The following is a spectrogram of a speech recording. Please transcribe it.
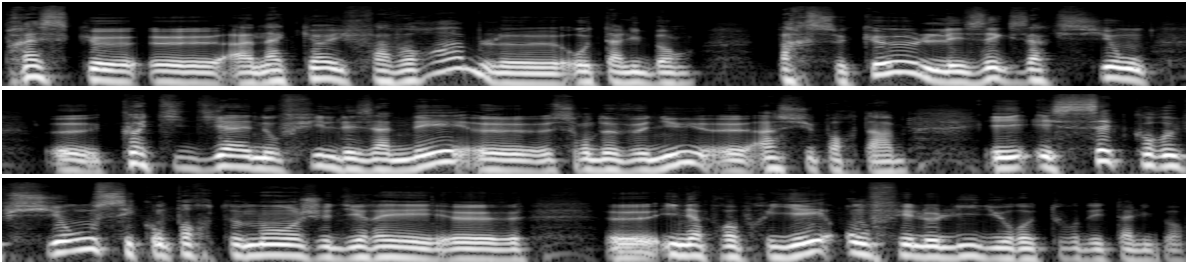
presque euh, un accueil favorable aux talibans, parce que les exactions quotidiennes au fil des années sont devenues insupportables. et, cette corruption, ces comportements, je dirais, euh, inappropriés ont fait le lit du retour des talibans.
